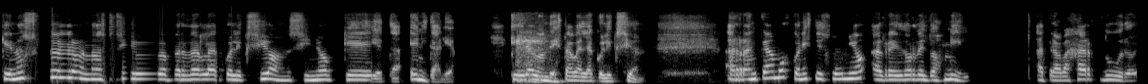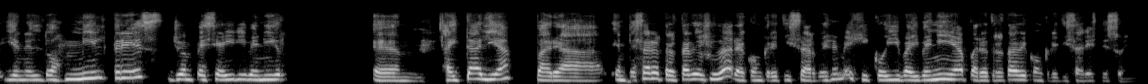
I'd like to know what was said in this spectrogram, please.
que no solo nos iba a perder la colección, sino que en Italia, que era donde estaba la colección. Arrancamos con este sueño alrededor del 2000, a trabajar duro. Y en el 2003 yo empecé a ir y venir em, a Italia para empezar a tratar de ayudar a concretizar. Desde México iba y venía para tratar de concretizar este sueño.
